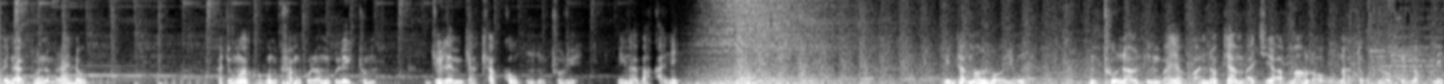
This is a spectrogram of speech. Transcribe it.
khoina tu namrai no atunga khukum phram kulam gulik tum julem kya kya ko hum uturi minga bakani minda mang ro yung muntu nang hingba ya van no pyam ba ji ya mang ro una tung no pin lok ni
